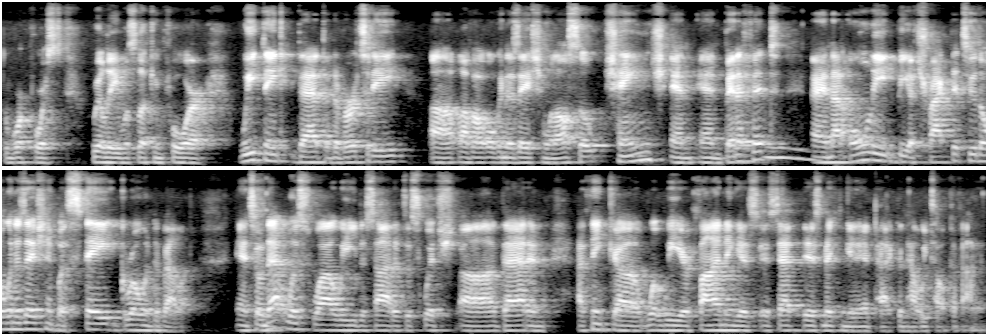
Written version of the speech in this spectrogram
the workforce really was looking for. We think that the diversity uh, of our organization will also change and, and benefit mm. and not only be attracted to the organization, but stay, grow, and develop. And so that was why we decided to switch uh, that. And I think uh, what we are finding is, is that is making an impact in how we talk about it.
